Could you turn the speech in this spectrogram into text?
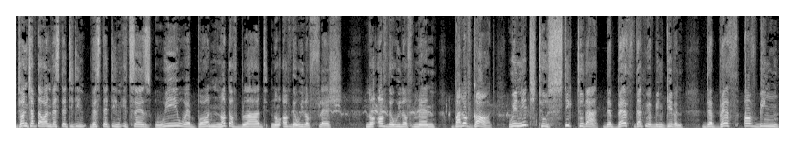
John chapter 1 verse 13 verse 13 it says we were born not of blood nor of the will of flesh nor of the will of man but of God we need to stick to that the birth that we have been given the birth of being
